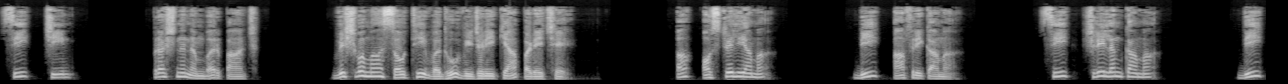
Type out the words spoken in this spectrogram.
સી. ચીન. પ્રશ્ન નંબર પાંચ. વિશ્વમાં સૌથી વધુ વીજળી ક્યાં પડે છે? અ, ઓસ્ટ્રેલિયામાં. બી, આફ્રિકામાં. સી, શ્રીલંકામાં. ડી,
